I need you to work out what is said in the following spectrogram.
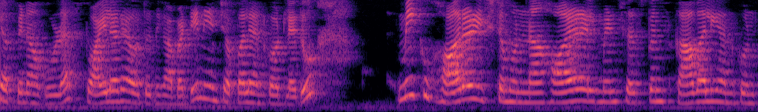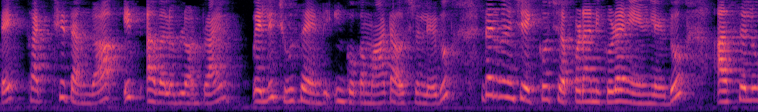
చెప్పినా కూడా స్పాయిలరే అవుతుంది కాబట్టి నేను చెప్పాలి అనుకోవట్లేదు. మీకు హారర్ ఇష్టం ఉన్న హారర్ ఎలిమెంట్ సస్పెన్స్ కావాలి అనుకుంటే ఖచ్చితంగా ఇట్స్ అవైలబుల్ ఆన్ ప్రైమ్ వెళ్ళి చూసేయండి. ఇంకొక మాట అవసరం లేదు. దాని గురించి ఎక్కువ చెప్పడానికి కూడా ఏం లేదు. అసలు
